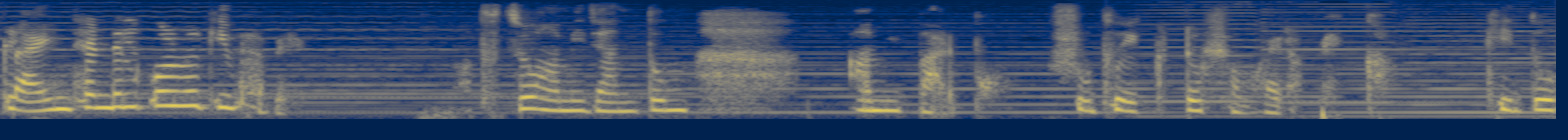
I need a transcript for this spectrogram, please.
ক্লায়েন্ট হ্যান্ডেল করবে কীভাবে? অথচ আমি জানতাম, আমি পারব শুধু একটু সময়ের অপেক্ষা। কিন্তু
